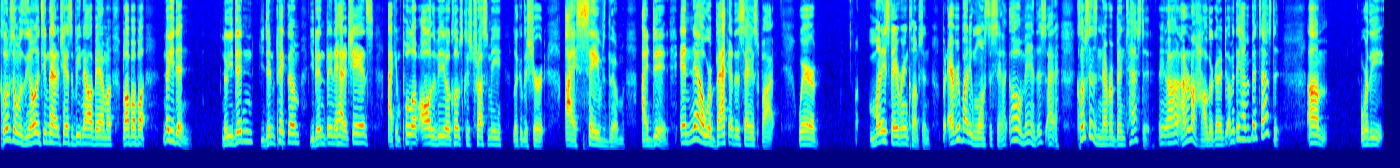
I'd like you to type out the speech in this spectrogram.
Clemson was the only team that had a chance of beating Alabama." Blah blah blah. No, you didn't. No, you didn't. You didn't pick them. You didn't think they had a chance. I can pull up all the video clips because trust me, look at the shirt. I saved them. I did, and now we're back at the same spot where money's favoring Clemson, but everybody wants to say like, "Oh man, this I, Clemson's never been tested." You know, I, I don't know how they're to do. I mean, they haven't been tested. Um, were the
